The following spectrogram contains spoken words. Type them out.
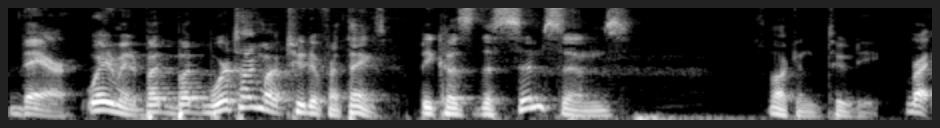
there. Wait a minute, but but we're talking about two different things because The Simpsons, is fucking two D. Right.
